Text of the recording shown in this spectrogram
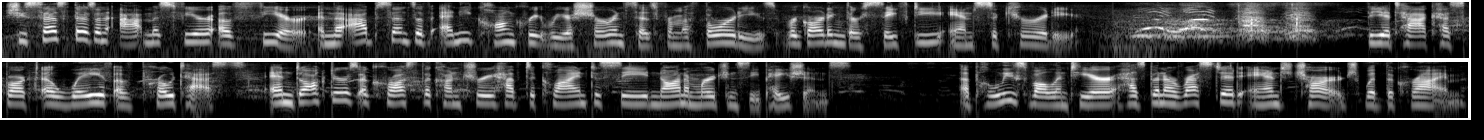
She says there's an atmosphere of fear in the absence of any concrete reassurances from authorities regarding their safety and security. The attack has sparked a wave of protests, and doctors across the country have declined to see non emergency patients. A police volunteer has been arrested and charged with the crime.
